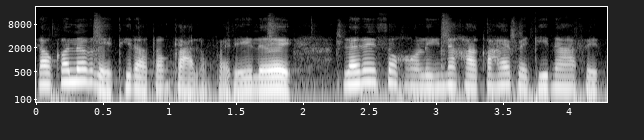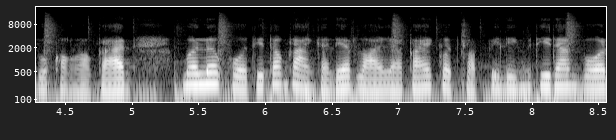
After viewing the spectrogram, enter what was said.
เราก็เลือกเลทที่เราต้องการลงไปได้เลย และในส่วนของลิงก์นะคะ ก็ให้ไปที่หน้า Facebook ของเรากัน เมื่อเลือกโพสที่ต้องการกันเรียบร้อยแล้วก็ให้กด copy ลิงก์ไปที่ด้านบน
